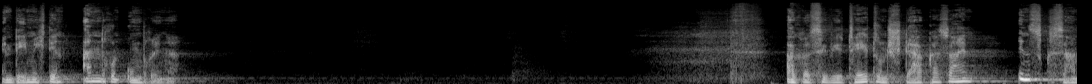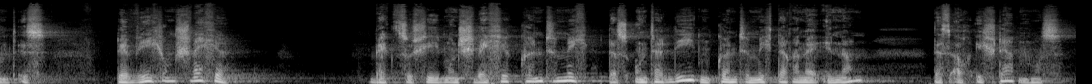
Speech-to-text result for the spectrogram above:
indem ich den anderen umbringe. Aggressivität und stärker sein insgesamt ist der Weg um Schwäche wegzuschieben. Und Schwäche könnte mich, das Unterliegen könnte mich daran erinnern, dass auch ich sterben muss.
